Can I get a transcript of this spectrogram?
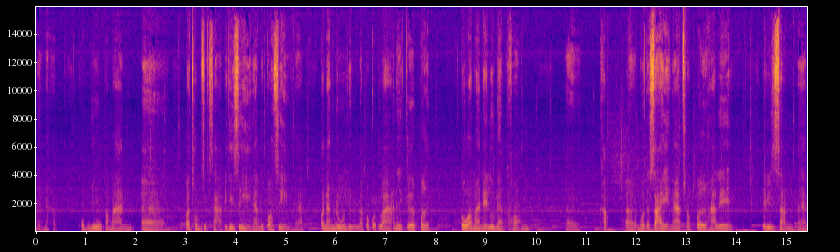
เนี่ยนะครับ ผมอยู่ประมาณเอ่อประถมศึกษาปีที่4นะหรือป .4 นะครับก็นั่งดูอยู่แล้วปรากฏว่าอันเดอร์เกอร์เปิดตัวมาในรูปแบบของเอ่อขับเอ่อมอเตอร์ไซค์นะชอปเปอร์ฮาร์เลย์เดวิสันนะ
